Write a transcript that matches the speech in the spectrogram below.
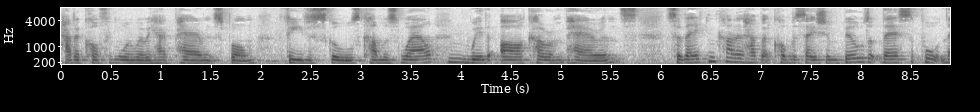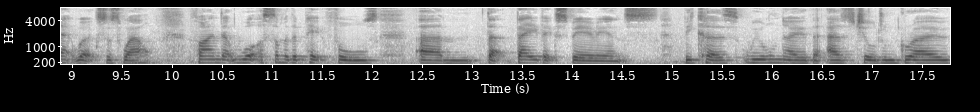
had a coffee morning where we had parents from feeder schools come as well with our current parents. So they can kind of have that conversation build up their support networks as well find out what are some of the pitfalls um, that they've experienced because we all know that as children grow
